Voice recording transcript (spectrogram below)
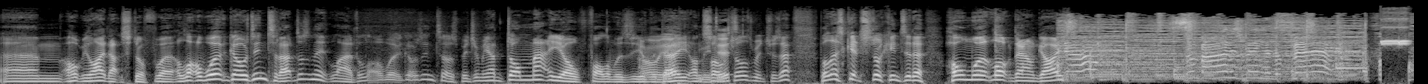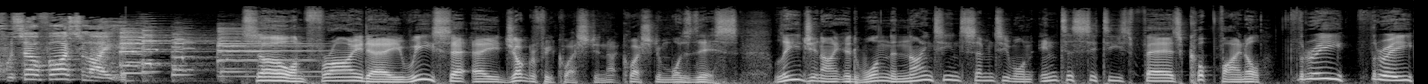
Um, I hope you like that stuff. Well, a lot of work goes into that, doesn't it, lad? A lot of work goes into us. pictures. We had Dom Matteo followers us the Oh, other yeah, day on we did. socials, which was that. But let's get stuck into the homework lockdown, guys. Somebody's ringing the bell. We're self-isolated. So on Friday, we set a geography question. That question was this Leeds United won the 1971 Intercities Fairs Cup final 3 3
